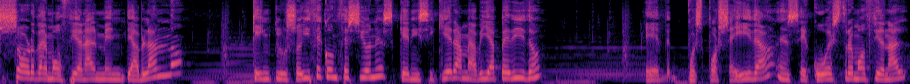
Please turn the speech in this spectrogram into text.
sorda emocionalmente hablando, que incluso hice concesiones que ni siquiera me había pedido, eh, pues poseída en secuestro emocional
